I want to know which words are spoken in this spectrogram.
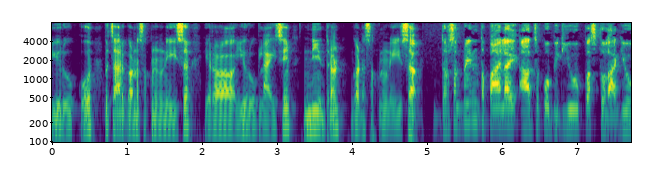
यो रोगको उपचार गर्न सक्नुहुनेछ र यो रोगलाई चाहिँ नियन्त्रण गर्न सक्नुहुनेछ। दर्शकवृन्द तपाईँलाई आजको भिडियो कस्तो लाग्यो?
